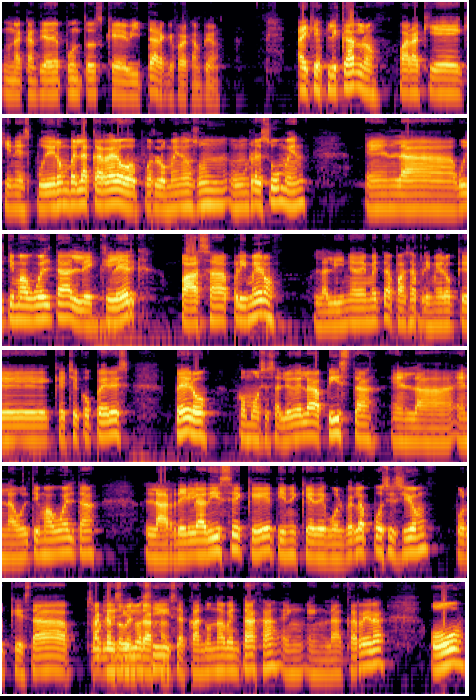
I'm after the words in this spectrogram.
una cantidad de puntos que evitara que fuera campeón. Hay que explicarlo para que quienes pudieron ver la carrera o por lo menos un, resumen. En la última vuelta, Leclerc pasa primero. La línea de meta pasa primero que, que Checo Pérez. Pero como se salió de la pista en la, en la última vuelta, la regla dice que tiene que devolver la posición porque está, por Sacando decirlo así, sacando una ventaja en, en la carrera. O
